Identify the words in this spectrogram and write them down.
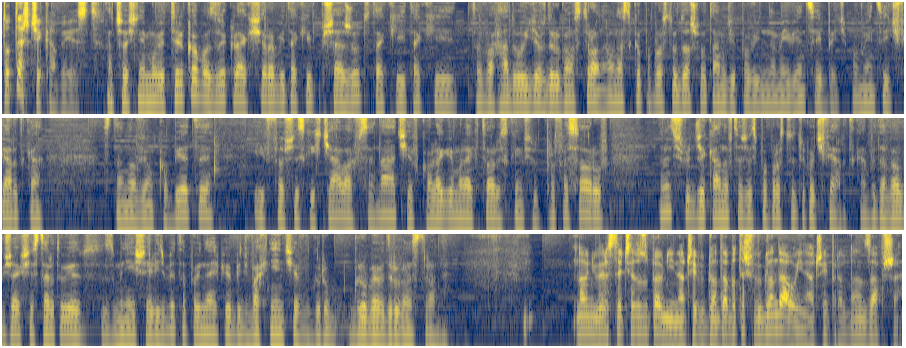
to też ciekawe jest. A wcześniej mówię tylko, bo zwykle jak się robi taki przerzut, taki, taki, to wahadło idzie w drugą stronę. U nas tylko po prostu doszło tam, gdzie powinno mniej więcej być, bo mniej więcej ćwiartka stanowią kobiety i we wszystkich ciałach, w Senacie, w kolegium elektorskim, wśród profesorów. No więc wśród dziekanów też jest po prostu tylko ćwiartka. Wydawałoby się, że jak się startuje z mniejszej liczby, to powinno najpierw być wahnięcie w gru, grube w drugą stronę. Na uniwersytecie to zupełnie inaczej wygląda, bo też wyglądało inaczej, prawda? Zawsze.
